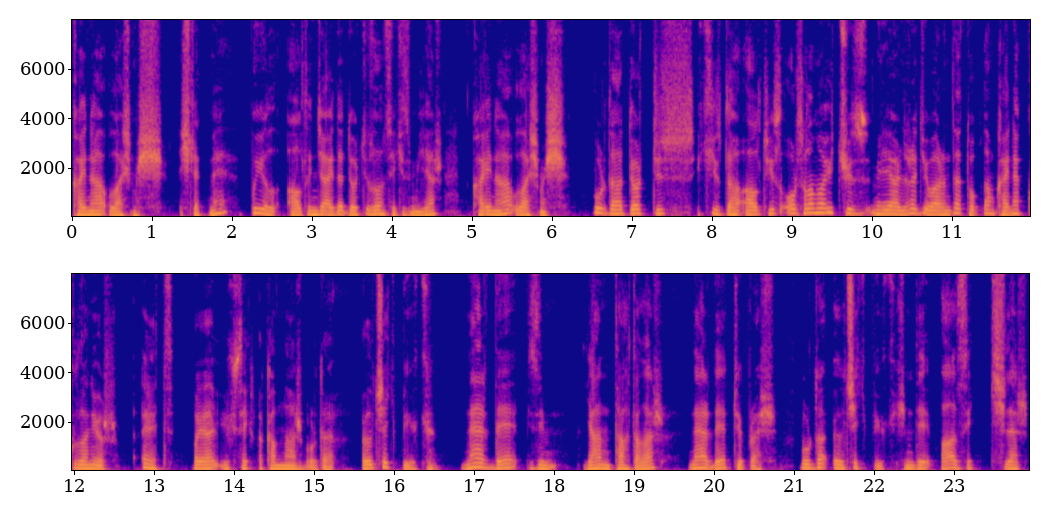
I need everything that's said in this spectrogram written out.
kaynağa ulaşmış işletme. Bu yıl 6. ayda 418 milyar kaynağa ulaşmış. Burada 400, 200 daha 600, ortalama 300 milyar lira civarında toplam kaynak kullanıyor. Evet, Bayağı yüksek rakamlar burada. Ölçek büyük. Nerede bizim yan tahtalar, nerede tüpraş? Burada ölçek büyük. Şimdi bazı kişiler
